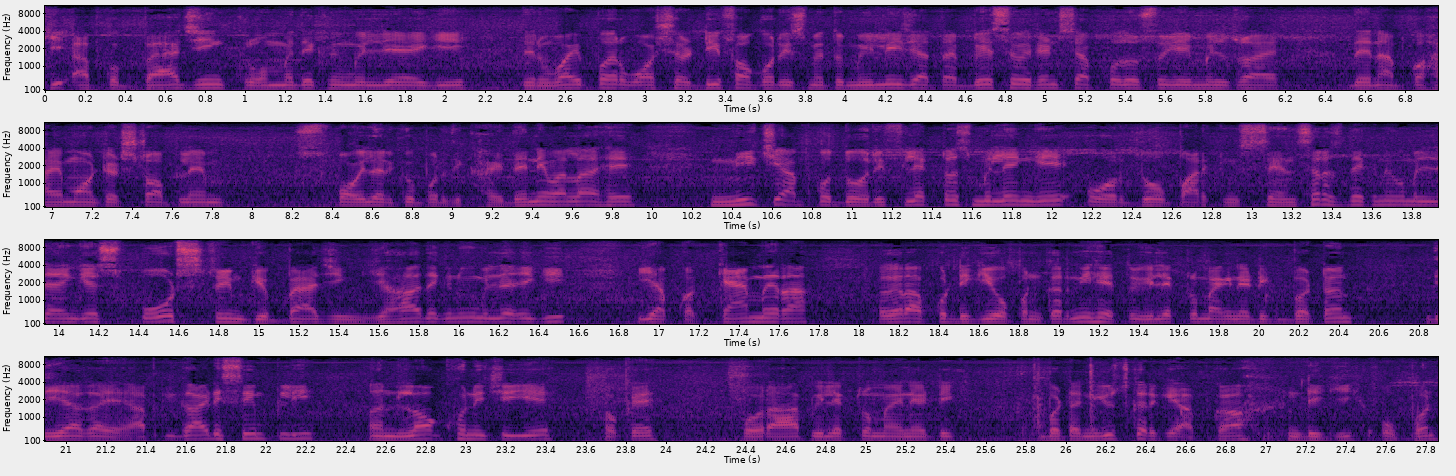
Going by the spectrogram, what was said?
की आपको बैजिंग क्रोम में देखने को मिल जाएगी। देन वाइपर वॉशर डिफॉगर इसमें तो मिल ही जाता है। बेस वेरिएंट से आपको दोस्तों ये मिल रहा है। देन आपको high mounted stop lamp spoiler के ऊपर दिखाई देने वाला है। नीचे आपको दो रिफ्लेक्टर्स मिलेंगे और दो पार्किंग सेंसर्स देखने को मिल जाएँगे। स्पोर्ट्स स्ट्रीम की बैजिंग यहाँ देखने को मिल जाएगी। ये आपका कैमरा अगर आपको डिग्गी ओपन करनी है तो इलेक्ट्रोमैग्नेटिक बटन दिया गया है। आपकी गाड़ी सिंपली अनलॉक होनी चाहिए ओके और आप इलेक्ट्रोमैग्नेटिक बटन यूज़ करके आपका डिग्गी ओपन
